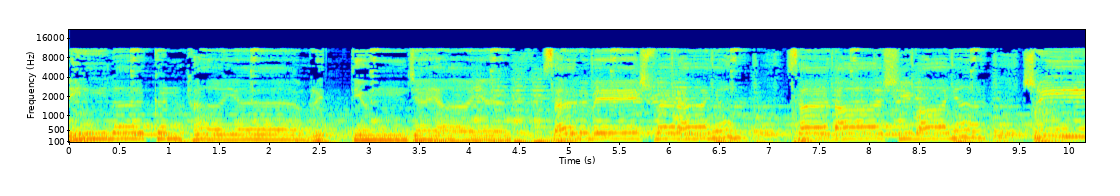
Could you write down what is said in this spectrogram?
नीलकण्ठाय मृत्युञ्जयाय सर्वेश्वराय सदाशिवाय श्रीमन्महादेवाय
